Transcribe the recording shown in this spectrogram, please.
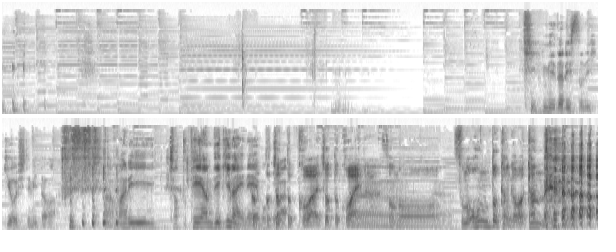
金メダリストで引きをしてみたわ。あまりちょっと提案できないね ちょっと僕は。ちょっと怖いちょっと怖いな。うん。そのうん。その温度感が分かんない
